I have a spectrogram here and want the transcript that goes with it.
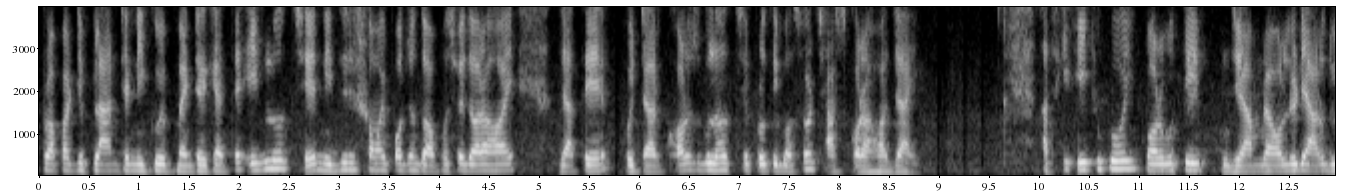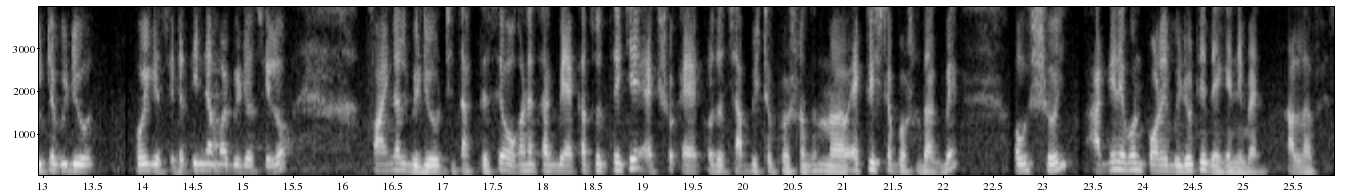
প্রপার্টি প্লান্ট অ্যান্ড ইকুইপমেন্টের ক্ষেত্রে, এগুলো হচ্ছে নির্দিষ্ট সময় পর্যন্ত অপচয় ধরা হয়, যাতে ওইটার খরচগুলো হচ্ছে প্রতি বছর চার্জ করা যায়। আজকে এইটুকুই, পরবর্তী যে আমরা অলরেডি আরও দুইটা ভিডিও হয়ে গেছে, এটা তিন নাম্বার ভিডিও ছিল। ফাইনাল ভিডিওটি থাকতেছে, ওখানে থাকবে একাত্তর থেকে একশো এক, অর্থাৎ ছাব্বিশটা প্রশ্ন একত্রিশটা প্রশ্ন থাকবে। অবশ্যই আগের এবং পরের ভিডিওটি দেখে নেবেন। আল্লাহ হাফেজ।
